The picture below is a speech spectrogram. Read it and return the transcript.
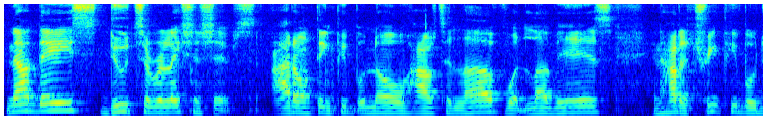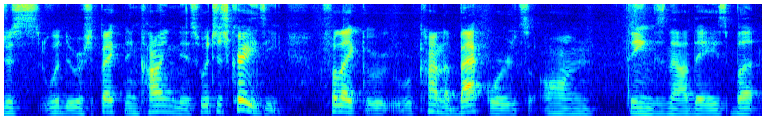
nowadays due to relationships. I don't think people know how to love what love is and how to treat people just with respect and kindness which is crazy. I feel like we're, we're kind of backwards on things nowadays but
